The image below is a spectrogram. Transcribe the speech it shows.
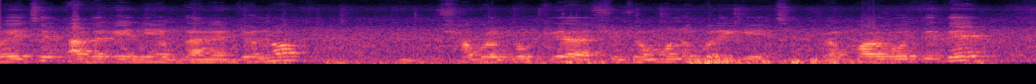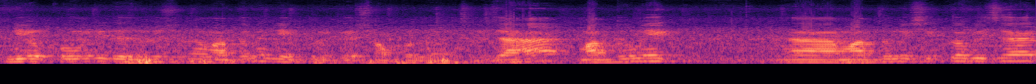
হয়েছে, তাদেরকে নিয়োগ দানের জন্য সকল প্রক্রিয়া সুসম্পন্ন করে গিয়েছে এবং পরবর্তীতে নিয়োগ কমিটি রেজলিউশনের মাধ্যমে নিয়োগ প্রক্রিয়া সম্পন্ন হয়েছে, যাহা মাধ্যমিক মাধ্যমিক শিক্ষা অফিসার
